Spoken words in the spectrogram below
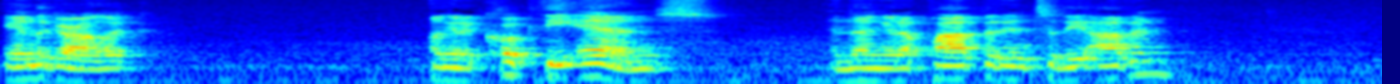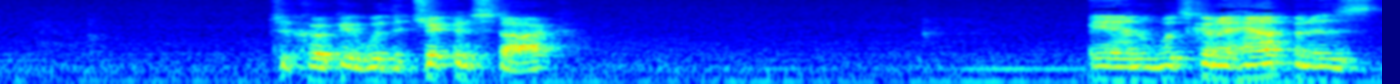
and the garlic. I'm going to cook the ends and then I'm going to pop it into the oven to cook it with the chicken stock. And what's going to happen is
